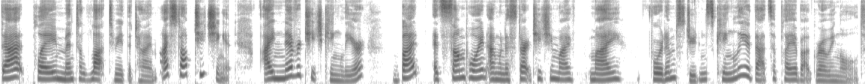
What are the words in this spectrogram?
that play meant a lot to me at the time. I've stopped teaching it. I never teach King Lear, but at some point I'm going to start teaching my my Fordham students King Lear. That's a play about growing old.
